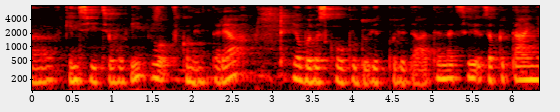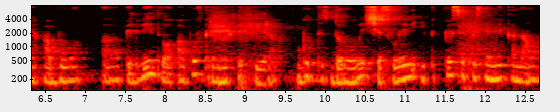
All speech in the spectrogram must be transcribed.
в кінці цього відео в коментарях. Я обов'язково буду відповідати на ці запитання або під відео, або в прямих ефірах. Будьте здорові, щасливі і підписуйтесь на мій канал.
